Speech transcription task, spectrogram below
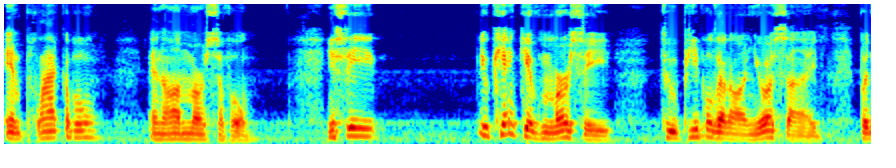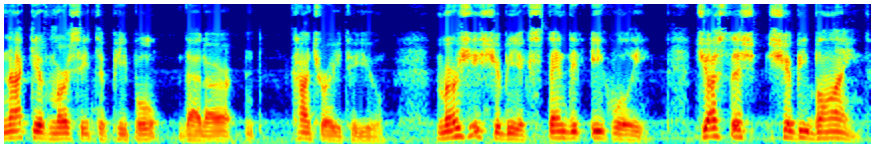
implacable and unmerciful. You see, you can't give mercy to people that are on your side, but not give mercy to people that are contrary to you. Mercy should be extended equally. Justice should be blind.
